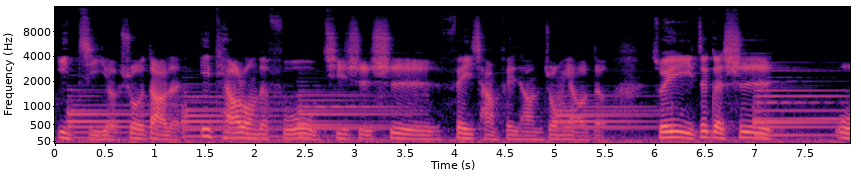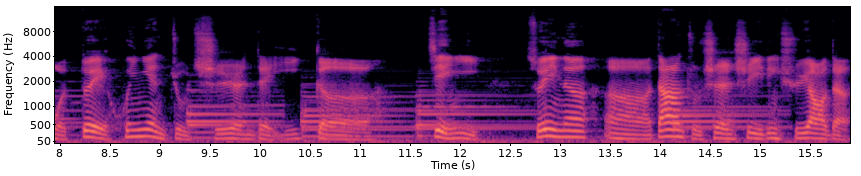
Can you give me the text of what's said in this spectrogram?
一集有说到的一条龙的服务，其实是非常非常重要的，所以这个是我对婚宴主持人的一个建议。所以呢，呃，当然主持人是一定需要的。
